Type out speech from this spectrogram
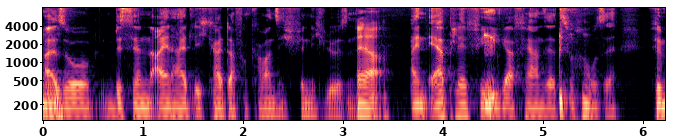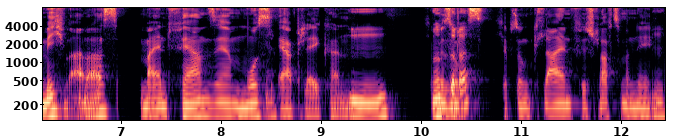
Also ein bisschen Einheitlichkeit, davon kann man sich, finde ich, lösen. Ja. Ein Airplay-fähiger Fernseher zu Hause. Für mich war das, mein Fernseher muss Airplay können. Mir Nutzt so, du das? Ich habe so einen kleinen fürs Schlafzimmer, nee.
